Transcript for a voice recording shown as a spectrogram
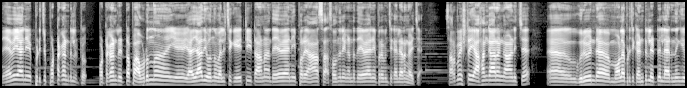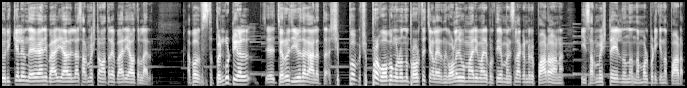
ദേവയാനിയെ പിടിച്ച് പൊട്ടക്കണ്ടിലിട്ടു. പൊട്ടക്കണ്ടിലിട്ടപ്പോൾ അവിടുന്ന് യയാതി ഒന്ന് വലിച്ചു കയറ്റിയിട്ടാണ് ദേവയാനി പറയും ആ സൗന്ദര്യം കണ്ട് ദേവയാനി പ്രേമിച്ച് കല്യാണം കഴിച്ചത് ഈ അഹങ്കാരം കാണിച്ച് ഗുരുവിന്റെ മോളെ പിടിച്ച് കിണറ്റിലിട്ടില്ലായിരുന്നെങ്കിൽ ഒരിക്കലും ദേവയാനി ഭാര്യയാവില്ല സർമ്മിഷ്ഠ മാത്രമേ ഭാര്യയാവത്തുള്ളായിരുന്നു. അപ്പോൾ പെൺകുട്ടികൾ ചെറു ജീവിതകാലത്ത് ക്ഷിപ്ര ക്ഷിപ്രകോപം കൊണ്ടൊന്നും പ്രവർത്തിച്ചു കളയായിരുന്നു കോളേജ് കുമാരിമാർ പ്രത്യേകം മനസ്സിലാക്കേണ്ട ഒരു പാഠമാണ് ഈ സർമ്മിഷ്ഠയിൽ നിന്ന് നമ്മൾ പഠിക്കുന്ന പാഠം.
